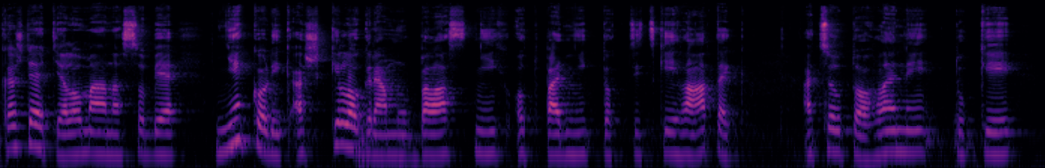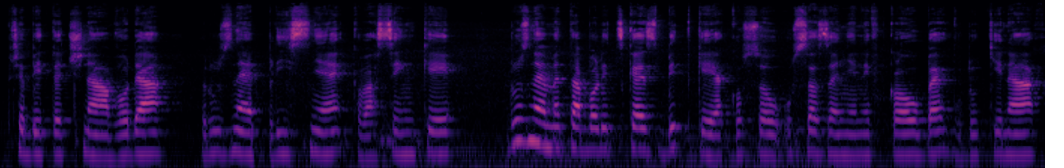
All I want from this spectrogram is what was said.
Každé tělo má na sobě několik až kilogramů balastních odpadních toxických látek, ať jsou to hleny, tuky, přebytečná voda, různé plísně, kvasinky, různé metabolické zbytky, jako jsou usazeniny v kloubech, v dutinách,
